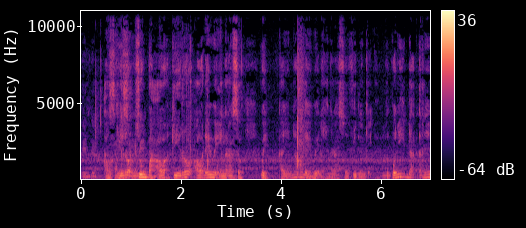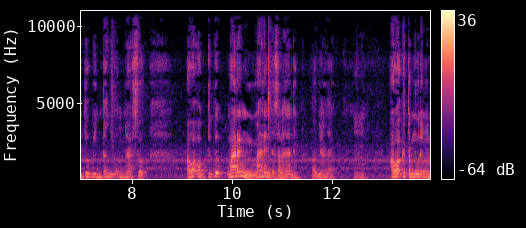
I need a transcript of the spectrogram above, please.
Beda. awak kira beda. sumpah awak kira awak dewe yang ngerasa weh kayaknya awak dewe lah yang ngerasa feeling kayak gitu. Rupanya tidak ternyata itu bintang juga ngerasa awak waktu itu kemarin kemarin tidak salah kan awak bilang kan Mm-mm. awak ketemu dengan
